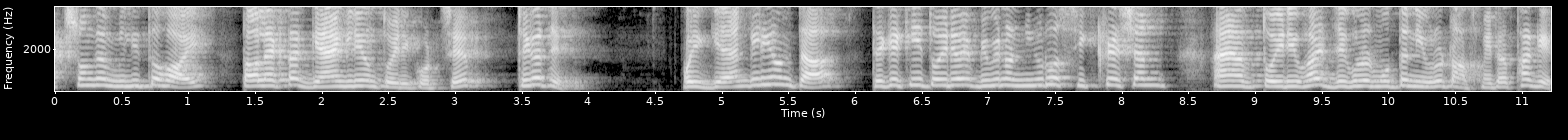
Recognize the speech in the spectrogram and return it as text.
একসঙ্গে মিলিত হয়, তাহলে একটা গ্যাংলিয়ন তৈরি করছে। ঠিক আছে? ওই গ্যাংলিয়নটা থেকে কি তৈরি হয়? বিভিন্ন নিউরো সিক্রেশন তৈরি হয় যেগুলোর মধ্যে নিউরো থাকে।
